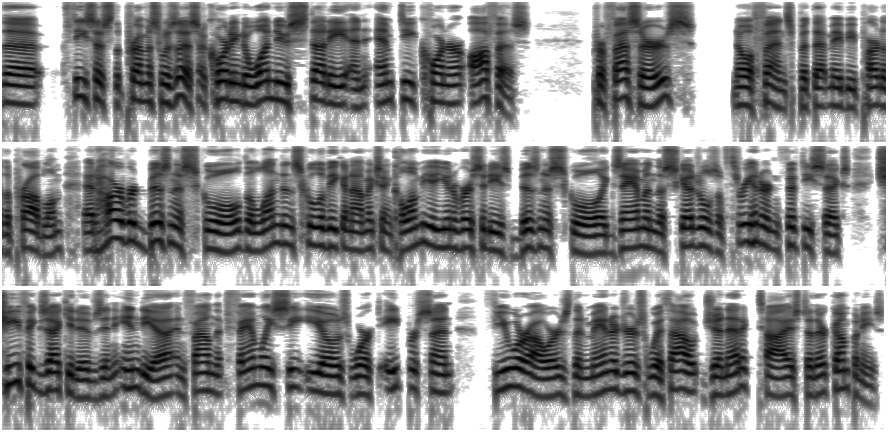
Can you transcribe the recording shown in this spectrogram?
the thesis, the premise was this according to one new study, an empty corner office. Professors, no offense, but that may be part of the problem. At Harvard Business School, the London School of Economics, and Columbia University's Business School examined the schedules of 356 chief executives in India and found that family CEOs worked 8% fewer hours than managers without genetic ties to their companies.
